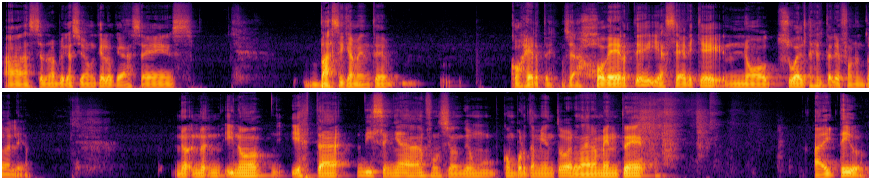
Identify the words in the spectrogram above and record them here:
a ser una aplicación que lo que hace es básicamente cogerte, o sea, joderte y hacer que no sueltes el teléfono en todo el día. Y, no, y está diseñada en función de un comportamiento verdaderamente adictivo.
